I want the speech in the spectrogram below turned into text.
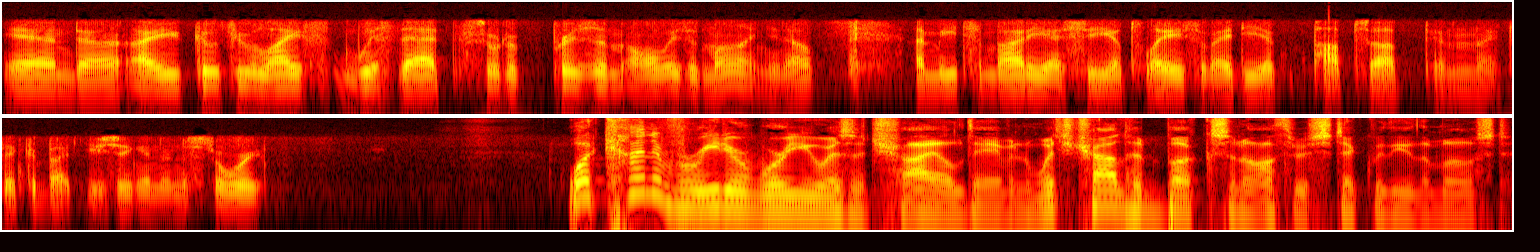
And uh, I go through life with that sort of prism always in mind. You know, I meet somebody, I see a place, an idea pops up, and I think about using it in a story. What kind of reader were you as a child, David? Which childhood books and authors stick with you the most?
